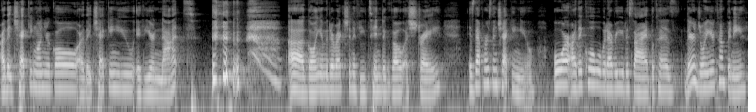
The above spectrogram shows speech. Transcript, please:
Are they checking on your goal? Are they checking you if you're not uh, going in the direction, if you tend to go astray? Is that person checking you? Or are they cool with whatever you decide because they're enjoying your company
